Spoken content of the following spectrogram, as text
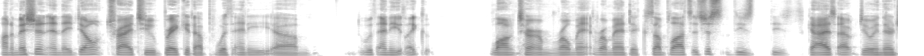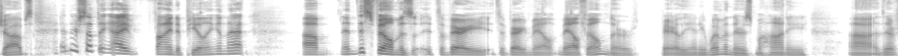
on a mission and they don't try to break it up with any um with any like long-term roman- romantic subplots. It's just these these guys out doing their jobs and there's something i find appealing in that. Um and this film is it's a very it's a very male male film. There are barely any women. There's mahani uh there's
